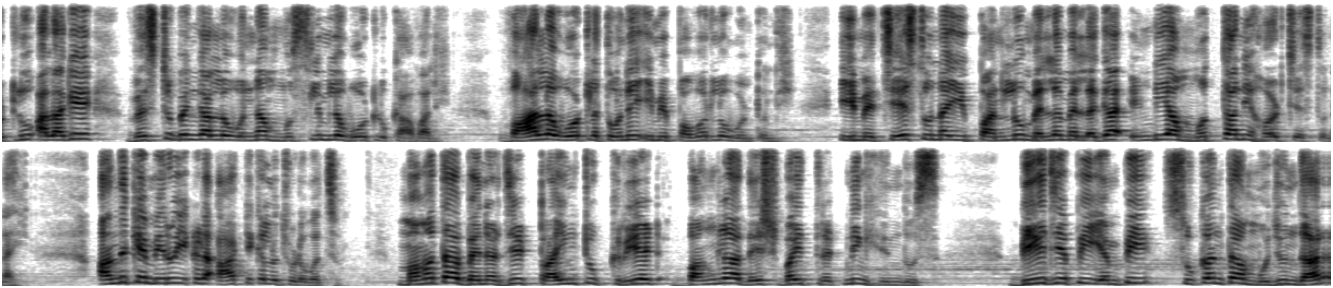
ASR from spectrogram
ఓట్లు అలాగే వెస్ట్ బెంగాల్లో ఉన్న ముస్లింల ఓట్లు కావాలి. వాళ్ళ ఓట్లతోనే ఈమె పవర్లో ఉంటుంది. ఈమె చేస్తున్న ఈ పనులు మెల్లమెల్లగా ఇండియా మొత్తాన్ని హర్ట్ చేస్తున్నాయి. అందుకే మీరు ఇక్కడ ఆర్టికల్లో చూడవచ్చు. Mamata Banerjee trying to create Bangladesh by threatening Hindus. BJP MP Sukanta Majumdar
